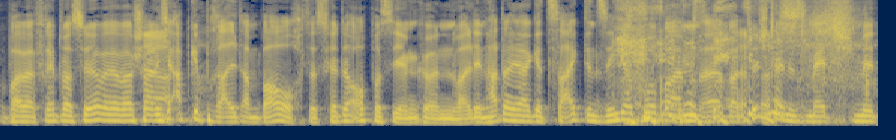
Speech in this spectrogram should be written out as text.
Wobei bei Fred Vasseur wäre er wahrscheinlich Ja. abgeprallt am Bauch. Das hätte auch passieren können, weil den hat er ja gezeigt in Singapur beim, äh, beim Tischtennismatch mit,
